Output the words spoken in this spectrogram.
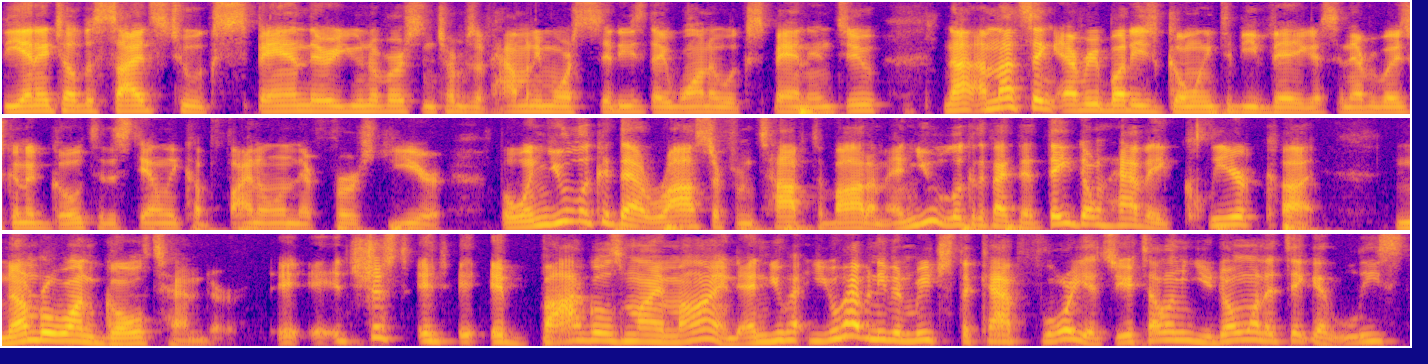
the NHL decides to expand their universe in terms of how many more cities they want to expand into. Not, I'm not saying everybody's going to be Vegas and everybody's going to go to the Stanley Cup final in their first year. But when you look at that roster from top to bottom and you look at the fact that they don't have a clear cut number one goaltender, it, it's just it, it, it boggles my mind. And you you haven't even reached the cap floor yet. So you're telling me you don't want to take at least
